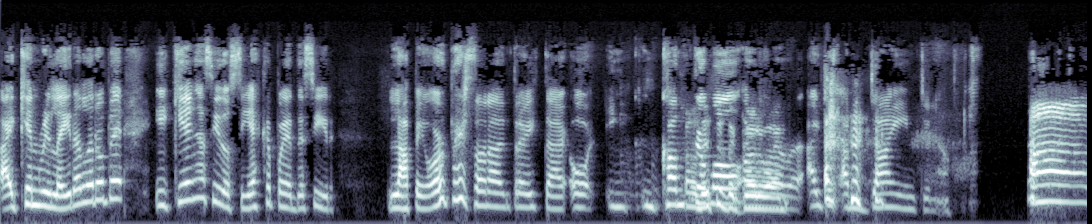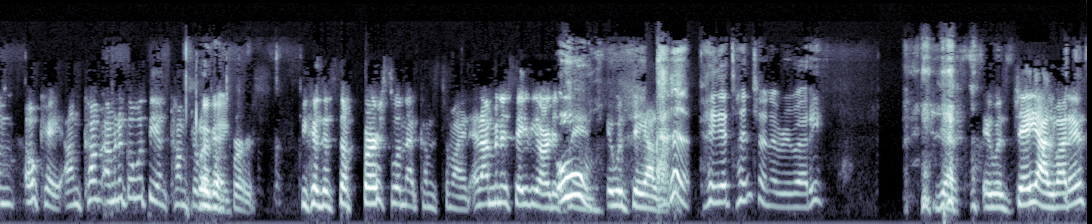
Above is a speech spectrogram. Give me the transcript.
I can relate a little bit. ¿Y quién ha sido, si es que puedes decir, la peor persona de entrevistar o uncomfortable oh, or? I just, I'm dying to know. Um, okay, uncom- I'm gonna go with the uncomfortable okay. one first because it's the first one that comes to mind, and I'm gonna say the artist's Ooh. name. It was J Alvarez. Pay attention, everybody. yes, it was J Alvarez,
